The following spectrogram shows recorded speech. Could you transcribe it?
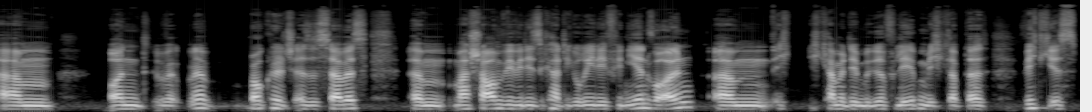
Ähm, und äh, Brokerage as a Service, ähm, mal schauen, wie wir diese Kategorie definieren wollen. Ähm, ich, ich kann mit dem Begriff leben. Ich glaube, wichtig ist,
